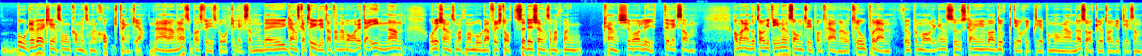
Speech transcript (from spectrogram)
borde det verkligen som kommit som en chock, tänker jag. När han är så pass frispråkig. Liksom. Det är ju ganska tydligt att han har varit där innan. Och det känns som att man borde ha förstått sig. Det känns som att man kanske var lite liksom... Har man ändå tagit in en sån typ av tränare och tror på den, för uppenbarligen så ska han ju vara duktig och skicklig på många andra saker och tagit liksom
